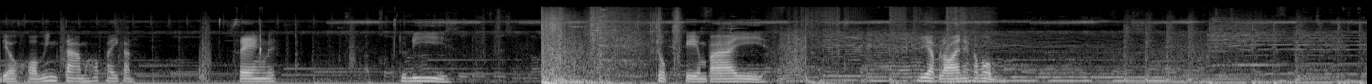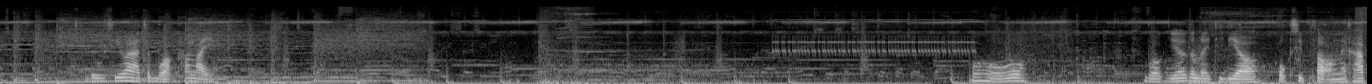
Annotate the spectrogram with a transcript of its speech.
เดี๋ยวขอวิ่งตามเข้าไปกันแซงเลย ดูดี จบเกมไป เรียบร้อยนะครับผม ดูซิว่าจะบวกเท่าไหร่ บวกเยอะกันเลยทีเดียว 62 นะครับ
